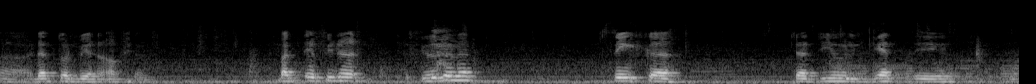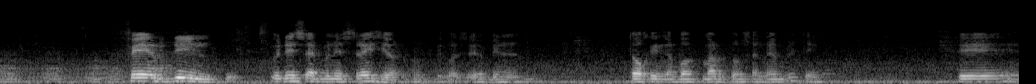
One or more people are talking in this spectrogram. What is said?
Uh, that would be an option. But if you don't, if you do not think uh, that you will get the fair deal with this administration, because we have been talking about Marcos and everything, eh,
